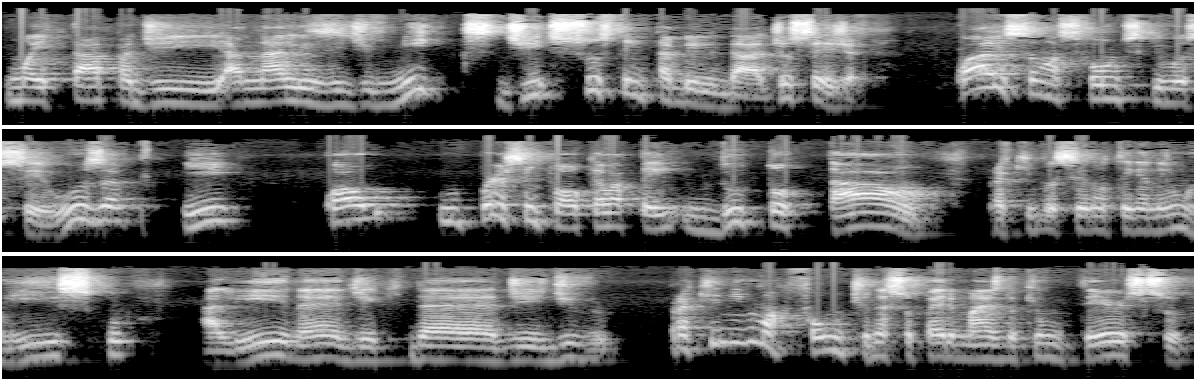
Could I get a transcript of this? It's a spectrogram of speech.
uma etapa de análise de mix de sustentabilidade, ou seja, quais são as fontes que você usa e qual o percentual que ela tem do total, para que você não tenha nenhum risco ali, né, de, de, de para que nenhuma fonte né, supere mais do que um terço,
